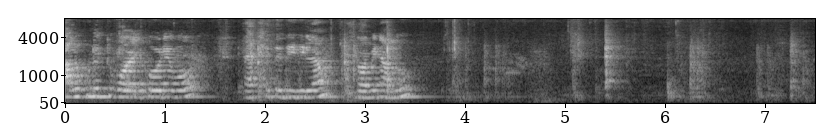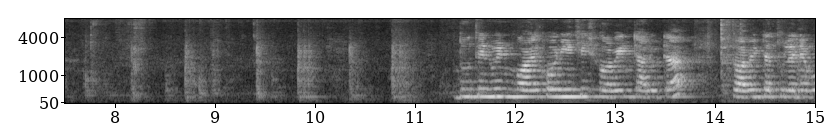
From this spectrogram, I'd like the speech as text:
আলুগুলো একটু বয়েল করে নেব। একসাথে দিয়ে দিলাম সোয়াবিন আলু। দু তিন মিনিট বয়েল করে নিয়েছি সোয়াবিনটা, আলুটা। সোয়াবিনটা তুলে নেব।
